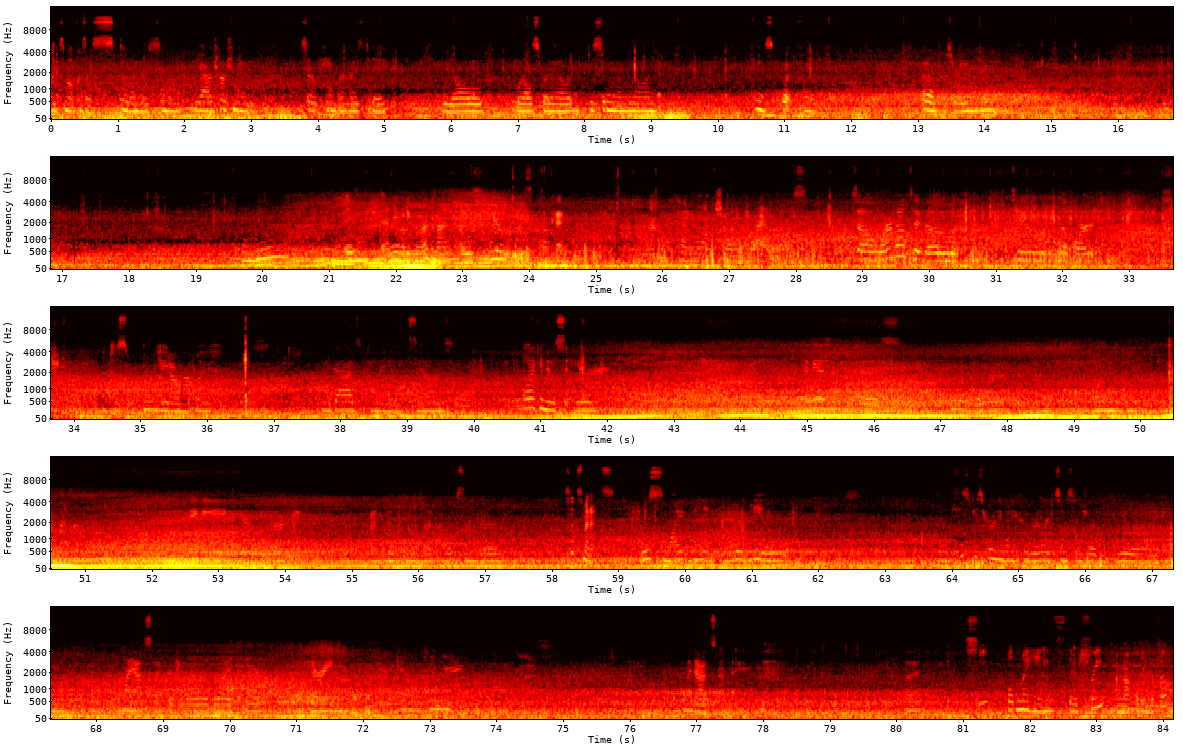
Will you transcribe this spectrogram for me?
like smoke because I stood under some. Yeah, our church made served hamburgers today. We all were all spread out, just sitting on the lawn. It was quite fun. I don't trust radio. And then, if anybody can recognize I was here. okay. in my hands. They're free. I'm not holding the phone.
